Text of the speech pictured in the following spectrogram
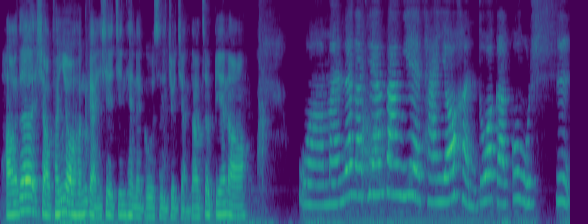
好的，小朋友，很感谢今天的故事就讲到这边哦。我们这个天方夜谭有很多个故事，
